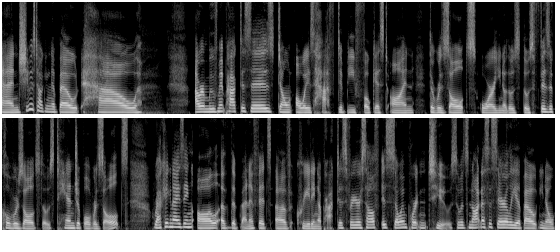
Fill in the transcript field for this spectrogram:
and she was talking about how our movement practices don't always have to be focused on the results or you know those those physical results those tangible results. Recognizing all of the benefits of creating a practice for yourself is so important too. So it's not necessarily about you know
